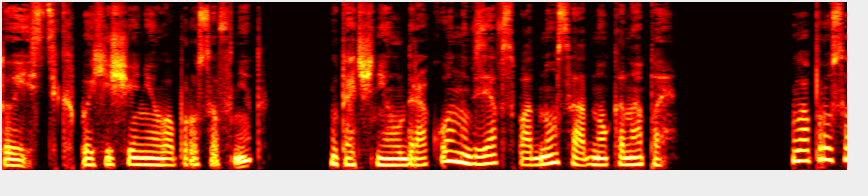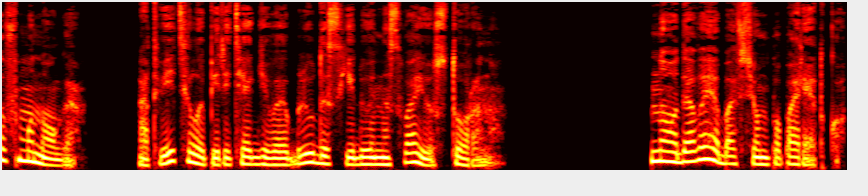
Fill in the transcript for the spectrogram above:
«То есть к похищению вопросов нет?» — уточнил дракон, взяв с подноса одно канапе. «Вопросов много», — ответила, перетягивая блюдо с едой на свою сторону. «Но давай обо всем по порядку.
